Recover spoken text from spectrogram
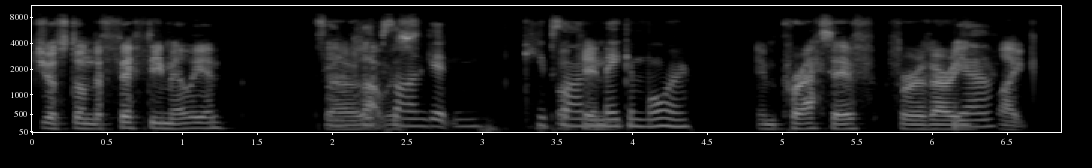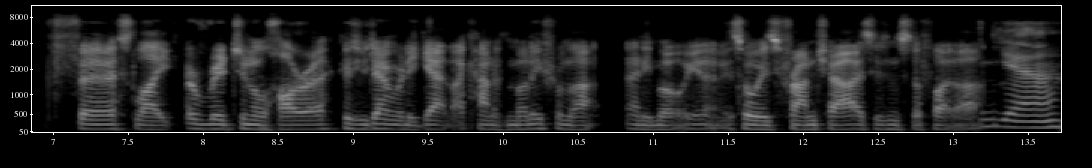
just under 50 million. So and that keeps was on getting keeps on making more. impressive for a very Yeah. like first like original horror because you don't really get that kind of money from that anymore, you know. It's always franchises and stuff like that. Yeah.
